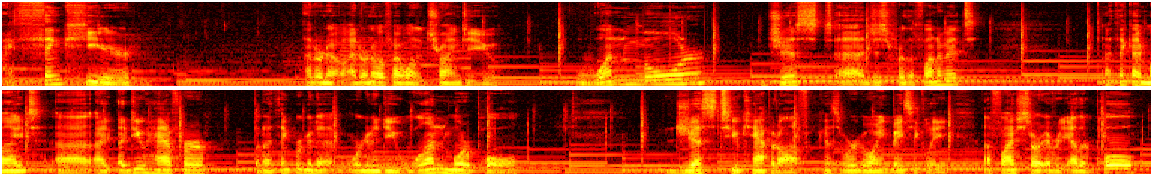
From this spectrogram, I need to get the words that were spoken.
I think here, I don't know. I don't know if I want to try and do one more, just, uh, just for the fun of it. I think I might. Uh, I, I do have her, but I think we're gonna we're gonna do one more pull just to cap it off because we're going basically a five star every other pull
